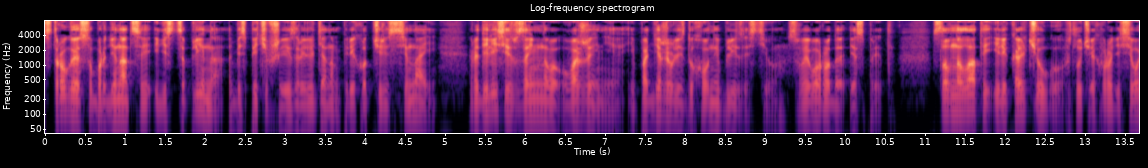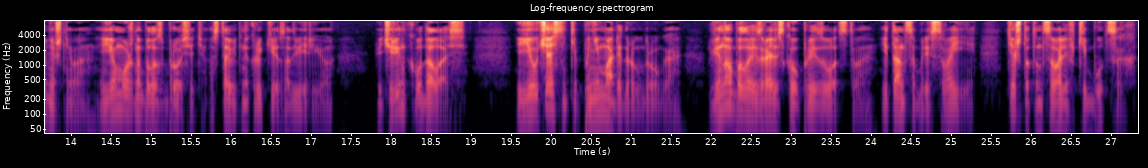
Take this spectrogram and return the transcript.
Строгая субординация и дисциплина, обеспечившие израильтянам переход через Синай, родились из взаимного уважения и поддерживались духовной близостью, своего рода эсприт. Словно латы или кольчугу, в случаях вроде сегодняшнего, ее можно было сбросить, оставить на крюке за дверью. Вечеринка удалась. Ее участники понимали друг друга. Вино было израильского производства, и танцы были свои, те, что танцевали в кибуцах.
